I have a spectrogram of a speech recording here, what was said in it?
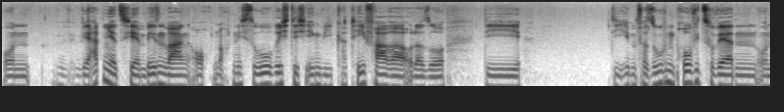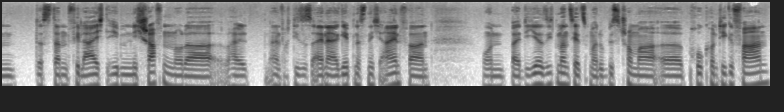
Und wir hatten jetzt hier im Besenwagen auch noch nicht so richtig irgendwie KT-Fahrer oder so, die, die eben versuchen, Profi zu werden und das dann vielleicht eben nicht schaffen oder halt einfach dieses eine Ergebnis nicht einfahren. Und bei dir sieht man es jetzt mal, du bist schon mal äh, Pro Conti gefahren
